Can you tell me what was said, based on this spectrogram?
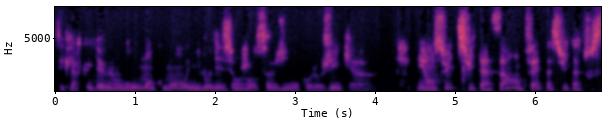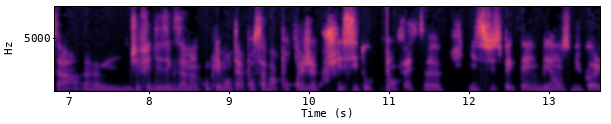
c'est clair qu'il y a eu un gros manquement au niveau des urgences gynécologiques. Et ensuite, suite à ça, en fait, suite à tout ça, euh, j'ai fait des examens complémentaires pour savoir pourquoi j'ai accouché si tôt. Et en fait, euh, ils suspectaient une béance du col,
